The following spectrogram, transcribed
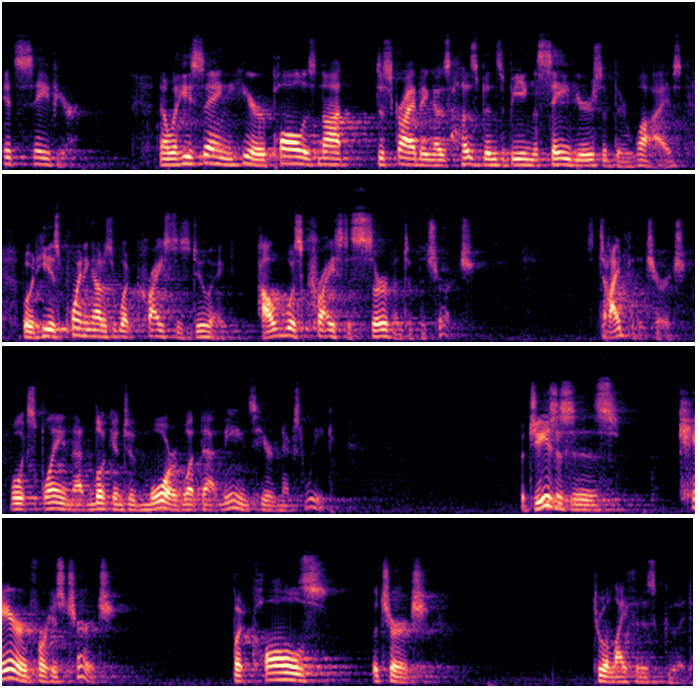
its Savior. Now, what he's saying here, Paul is not describing as husbands being the saviors of their wives, but what he is pointing out is what Christ is doing. How was Christ a servant of the church? He's died for the church. We'll explain that and look into more of what that means here next week. But Jesus is cared for his church, but calls the church to a life that is good.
